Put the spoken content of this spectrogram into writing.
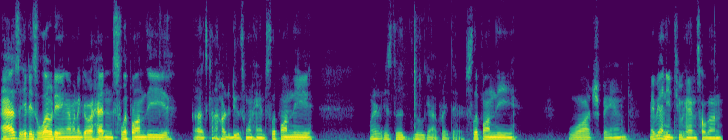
As it is loading, I'm gonna go ahead and slip on the. Uh, it's kind of hard to do this one hand. Slip on the where is the little gap right there? Slip on the watch band. Maybe I need two hands, hold on.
